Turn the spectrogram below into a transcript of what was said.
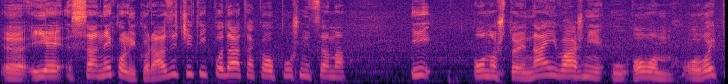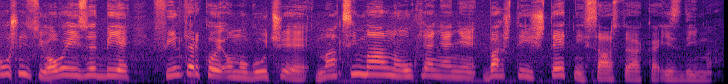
e, je sa nekoliko različitih podataka o pušnicama i ono što je najvažnije u ovom, ovoj pušnici, u ovoj izvedbi je filter koji omogućuje maksimalno uklanjanje baš tih štetnih sastojaka iz dima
